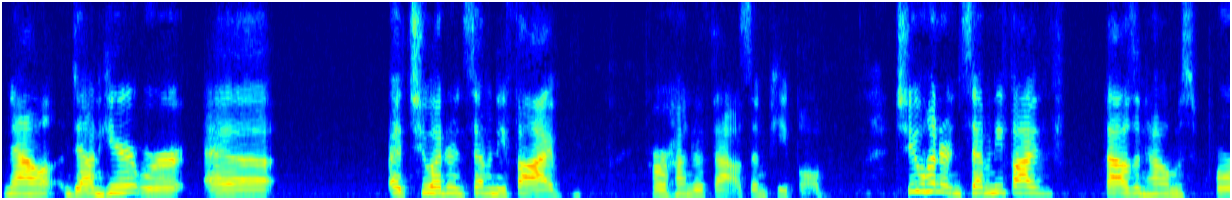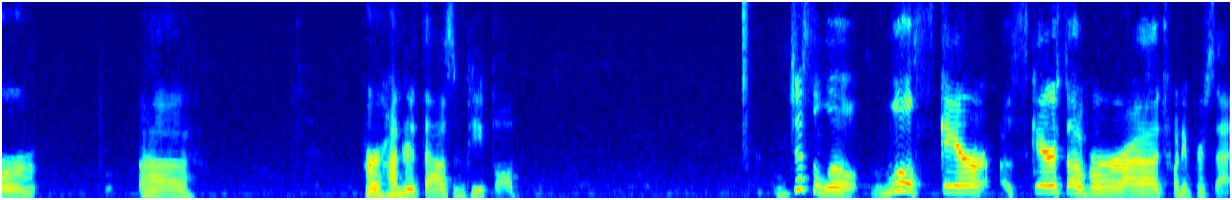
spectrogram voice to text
Now down here we're uh, at 275 per 100,000 people. 275,000 homes per uh, per 100,000 people. Just a little, little scare, scarce over uh, 20%.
